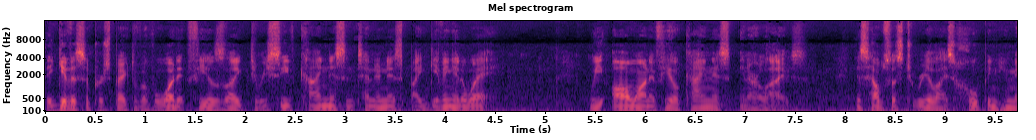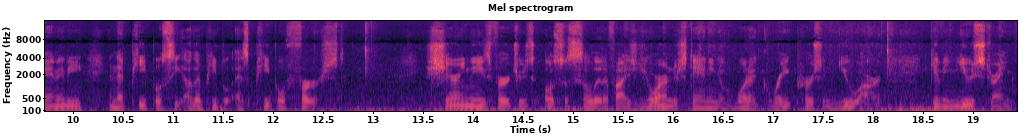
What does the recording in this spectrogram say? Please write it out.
They give us a perspective of what it feels like to receive kindness and tenderness by giving it away. We all want to feel kindness in our lives. This helps us to realize hope in humanity and that people see other people as people first. Sharing these virtues also solidifies your understanding of what a great person you are, giving you strength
